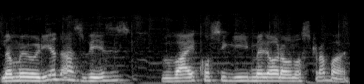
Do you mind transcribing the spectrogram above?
na maioria das vezes vai conseguir melhorar o nosso trabalho.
